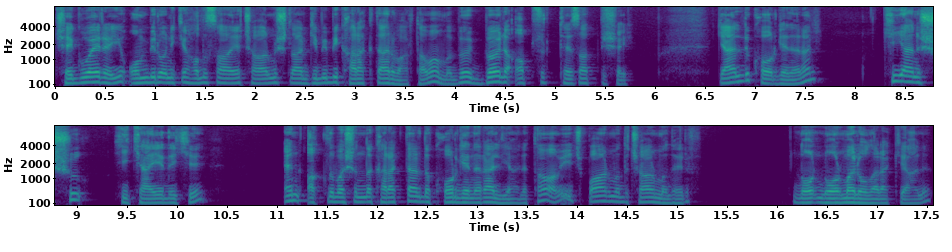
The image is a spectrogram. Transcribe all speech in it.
Che Guevara'yı 11-12 halı sahaya çağırmışlar gibi bir karakter var tamam mı? Böyle, böyle absürt tezat bir şey. Geldi Kor General ki yani şu hikayedeki en aklı başında karakter de Kor General yani. Tamam? Hiç bağırmadı çağırmadı herif. No- normal olarak yani.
